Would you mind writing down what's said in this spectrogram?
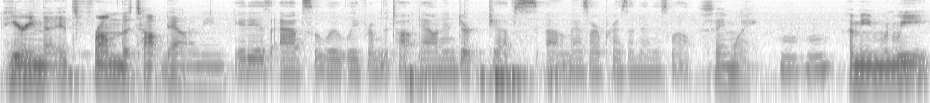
hearing that it's from the top down. I mean, It is absolutely from the top down, and Dirk Jeffs um, as our president as well. same way. hmm I mean, when we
